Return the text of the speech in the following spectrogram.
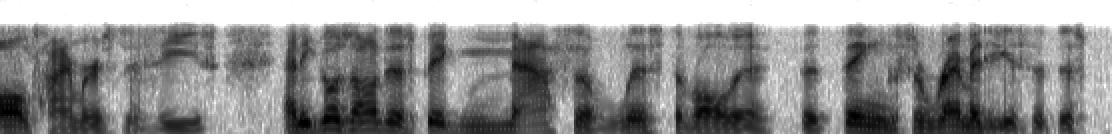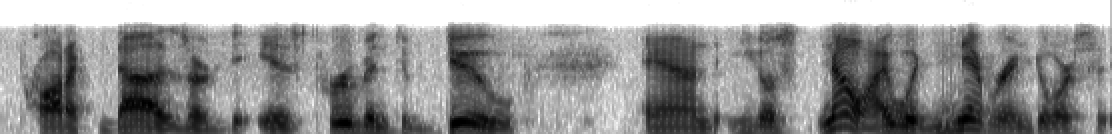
Alzheimer's disease? And he goes on to this big, massive list of all the the things, the remedies that this product does or is proven to do. And he goes, no, I would never endorse it.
